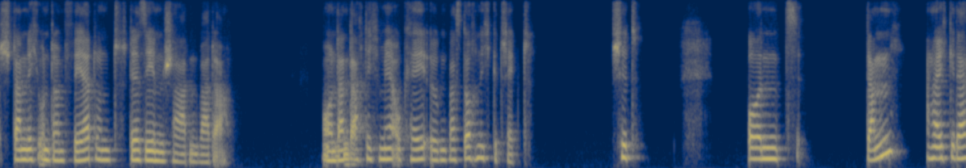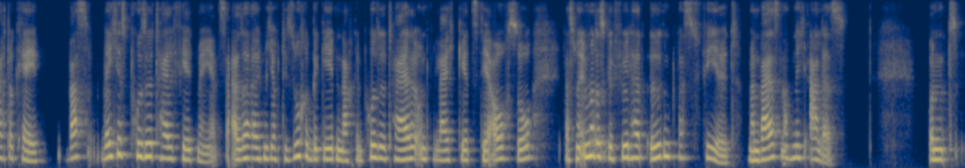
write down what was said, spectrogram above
stand ich unterm Pferd und der Sehnenschaden war da. Und dann dachte ich mir, okay, irgendwas doch nicht gecheckt. Shit. Und dann habe ich gedacht, okay, was, welches Puzzleteil fehlt mir jetzt? Also habe ich mich auf die Suche begeben nach dem Puzzleteil und vielleicht geht es dir auch so, dass man immer das Gefühl hat, irgendwas fehlt. Man weiß noch nicht alles. Und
